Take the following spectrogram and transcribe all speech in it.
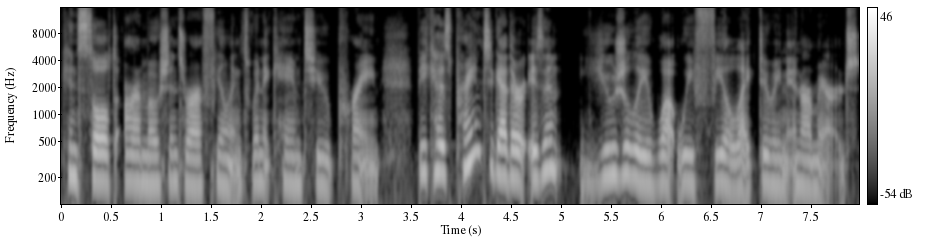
consult our emotions or our feelings when it came to praying, because praying together isn't usually what we feel like doing in our marriage.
